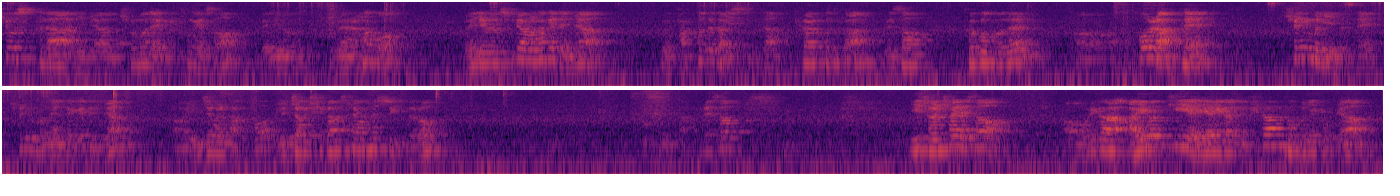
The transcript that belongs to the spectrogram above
키오스크나 아니면 주문 앱을 통해서 메뉴 구매를 하고 메뉴 수령을 하게 되면 그 바코드가 있습니다. QR코드가. 그래서 그 부분을 어, 홀 앞에 출입문이 있는데 출입문에 되게 되면 어, 인증을 받고 일정 시간 사용할 수 있도록 있습니다. 그래서 이 절차에서 어, 우리가 IoT AI가 필요한 부분이 보면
